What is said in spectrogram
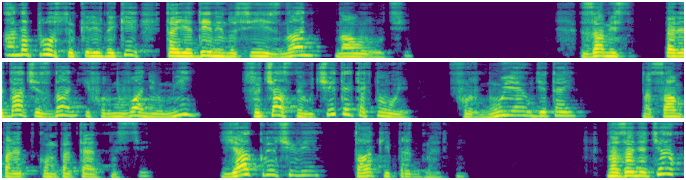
а не просто керівники та єдині носії знань на уроці. Замість передачі знань і формування вмінь сучасний учитель технологій формує у дітей насамперед компетентності, як ключові, так і предметні. На заняттях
